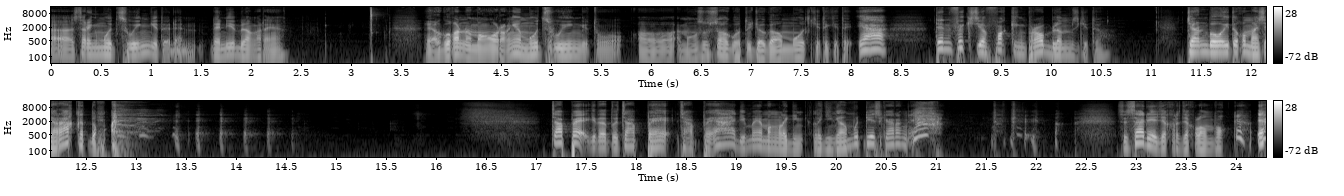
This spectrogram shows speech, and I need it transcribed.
uh, sering mood swing gitu dan dan dia bilang katanya ya gue kan emang orangnya mood swing gitu. Uh, emang susah gue tuh jaga mood gitu gitu ya then fix your fucking problems gitu jangan bawa itu ke masyarakat dong. Capek kita tuh capek capek. Ah dia memang lagi lagi ngamut dia sekarang. Ya. Susah diajak kerja kelompoknya ya.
